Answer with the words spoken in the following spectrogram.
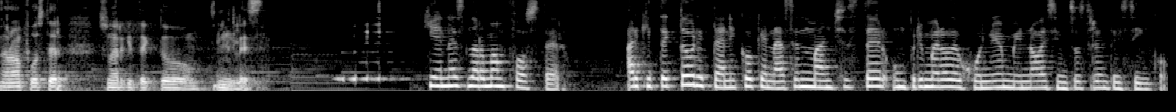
Norman Foster es un arquitecto inglés. ¿Quién es Norman Foster? Arquitecto británico que nace en Manchester un primero de junio de 1935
